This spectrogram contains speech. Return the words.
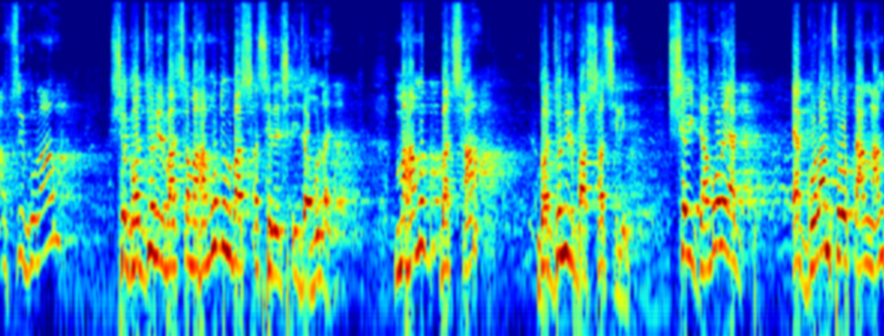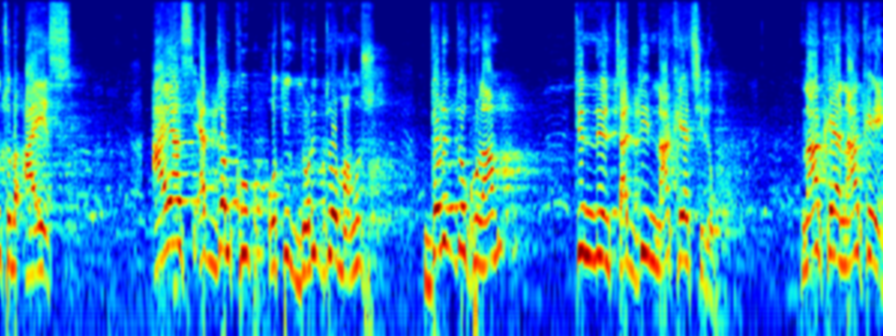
হাফসি গোলাম, সে গজ্জনির বাদশাহ মাহমুদুল বাদশাহ ছিলেন সেই জামুনায় মাহমুদ বাদশাহ গজ্জনির বাদশাহ ছিলেন সেই জামনে এক এক গোলাম ছিল, তার নাম ছিল আয়েস। আয়াস একজন খুব অতি দরিদ্র মানুষ। দরিদ্র গোলাম তিন দিন, চার দিন না খেয়েছিল। না খেয়ে না খেয়ে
